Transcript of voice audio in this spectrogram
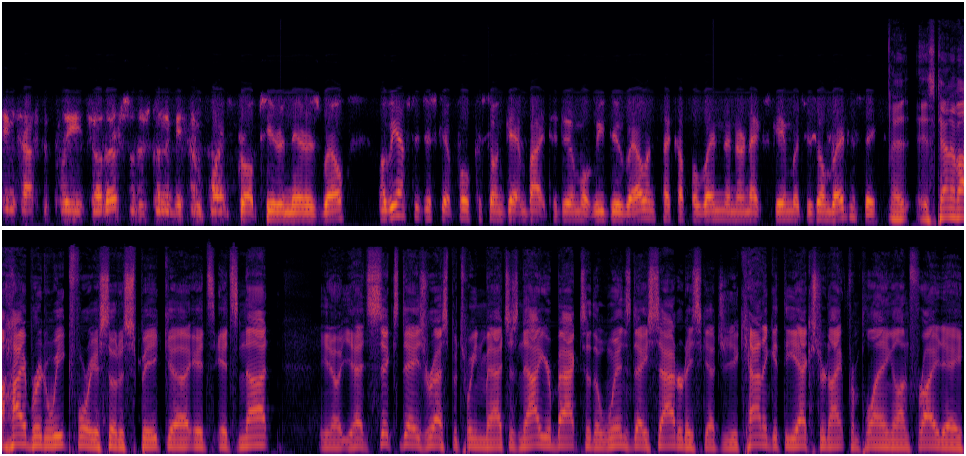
teams have to play each other, so there's going to be some points dropped here and there as well. But we have to just get focused on getting back to doing what we do well and pick up a win in our next game, which is on Wednesday. It's kind of a hybrid week for you, so to speak. Uh, it's it's not. You know, you had six days rest between matches. Now you're back to the Wednesday, Saturday schedule. You kind of get the extra night from playing on Friday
